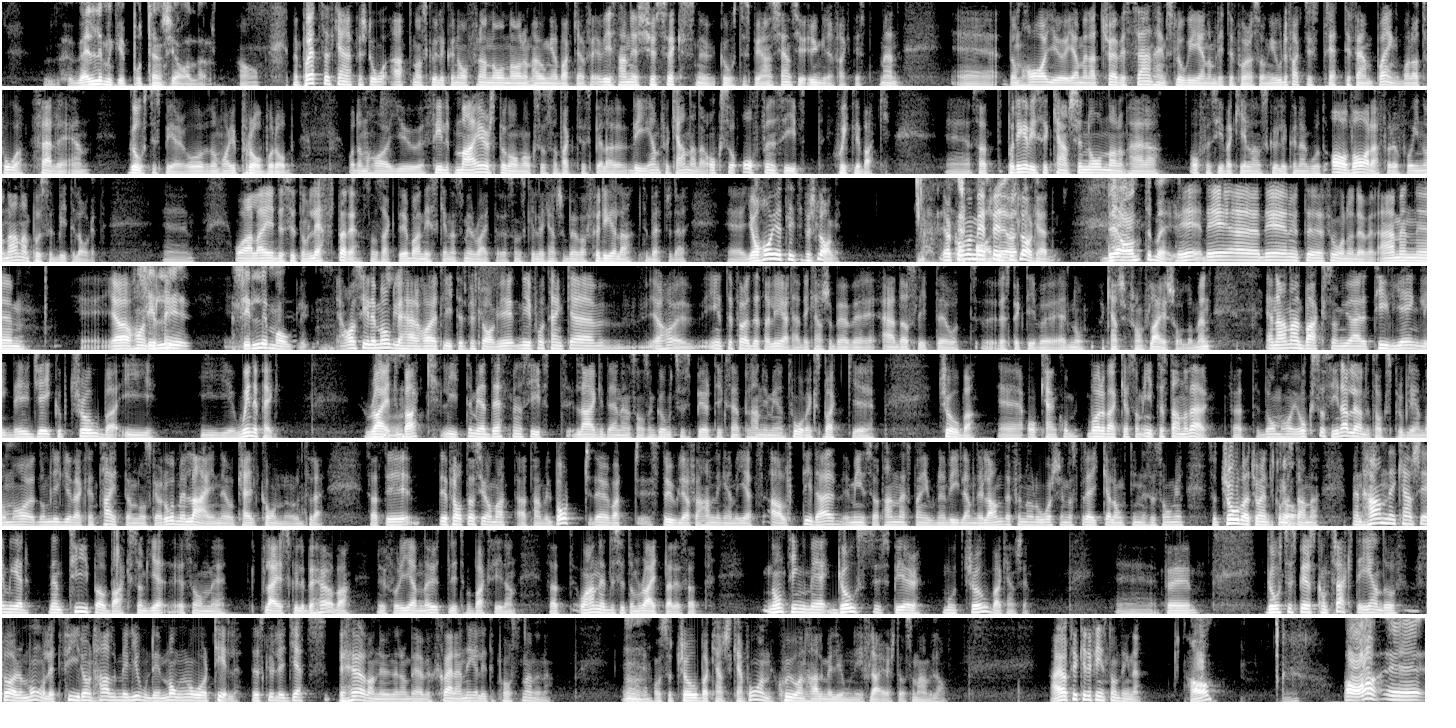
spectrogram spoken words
väldigt mycket potential där. Ja. Men på ett sätt kan jag förstå att man skulle kunna offra någon av de här unga backarna. För visst, han är 26 nu, Ghost Spear. Han känns ju yngre faktiskt. Men eh, de har ju, jag menar Travis Sanheim slog igenom lite förra säsongen. Gjorde faktiskt 35 poäng, bara två färre än Ghost Spear. Och de har ju Provorov. Och de har ju Philip Myers på gång också som faktiskt spelar VM för Kanada. Också offensivt skicklig back. Eh, så att på det viset kanske någon av de här offensiva killarna skulle kunna gå att avvara för att få in någon annan pusselbit i laget. Eh, och alla är dessutom leftare, som sagt. Det är bara Niskanen som är rightare, som skulle kanske behöva fördela lite bättre där. Eh, jag har ju ett litet förslag. Jag kommer med Ja, ett trade-förslag här. Det har inte mig. Det, det, är- det är jag inte förvånad över. Nej, men eh, jag har inte tänkt... Silly, Silly Mowgli. Ja, Sille Mowgli här har ett litet förslag. Ni, ni får tänka, jag har, är inte för detaljerad här. Det kanske behöver addas lite åt respektive, eller något, kanske från Flyers håll då. Men en annan back som ju är tillgänglig, det är Jacob Troba i, i Winnipeg. Right Mm. back, lite mer defensivt lagd än en sån som Goetze Spear till exempel. Han är mer en tvåvägsback, eh, Troba. Eh, och han kommer, vad det verkar som, inte stanna där. För att de har ju också sina lönetaksproblem. De, har, de ligger verkligen tajt om de ska ha råd med Line och Kyle Connor och sådär. Så att det, det pratas ju om att, att han vill bort. Det har varit struliga förhandlingar med Jets alltid där. Vi minns ju att han nästan gjorde en William Nylander för några år sedan och strejkade långt in i säsongen. Så Troba tror jag inte kommer Ja. att stanna. Men han är kanske mer den typ av back som, som eh, Flyers skulle behöva nu får det jämna ut lite på backsidan. Så att, och han är dessutom rightare. Så att någonting med Ghost Spear mot Troba kanske. Eh, för Ghost Spears kontrakt är ändå förmånligt. 4,5 miljoner, det är många år till. Det skulle Jets behöva nu när de behöver skära ner lite på kostnaderna. Mm. Eh, och så Troba kanske kan få en 7,5 miljoner i Flyers då som han vill ha. Ja, jag tycker det finns någonting där. Ja. Ja, eh,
